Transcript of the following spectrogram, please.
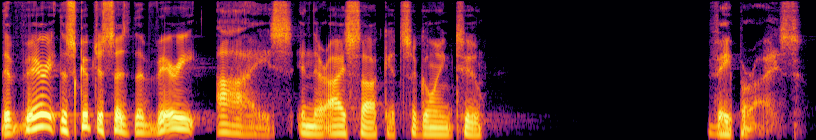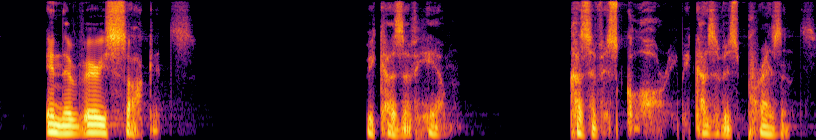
the very the scripture says the very eyes in their eye sockets are going to vaporize in their very sockets because of Him, because of His glory, because of His presence.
